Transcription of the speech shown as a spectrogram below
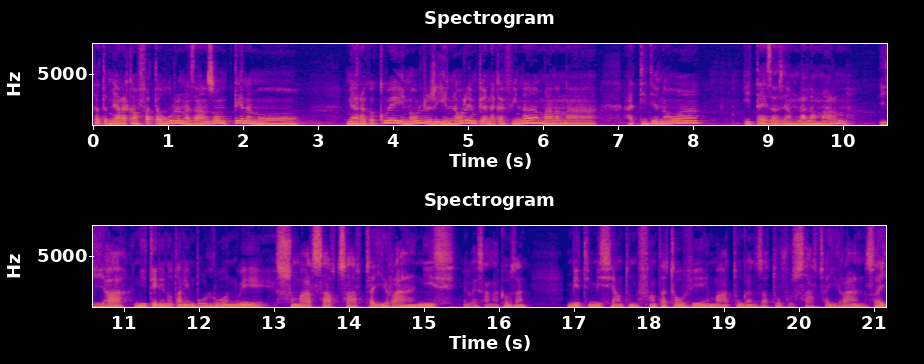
sady miaraka amin'ny fatahorana izany izao ny tena no Miaraka koa hoe ianao, ianao renim-pianakaviana manana adidy ianao an, hitaiza azy amin'ny lala marina. Ia, niteny ianao tany am-boalohany hoe somary sarotsarotra hirahina izy, ilay zanakao izany. Mety misy antony fantatrao ve mahatonga ny zatovo ho sarotra hirahina izay?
